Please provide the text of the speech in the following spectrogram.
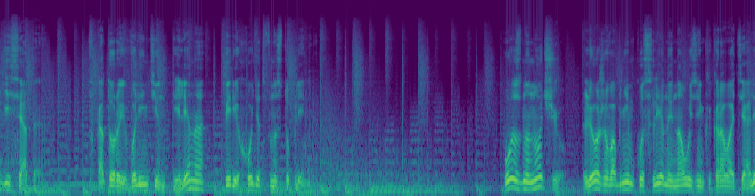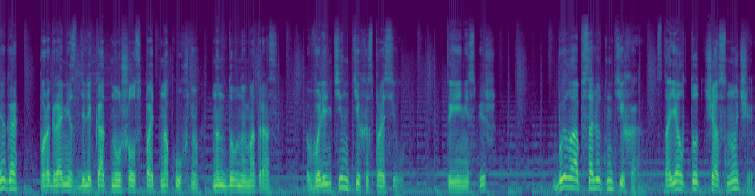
10, в которой Валентин и Лена переходят в наступление. Поздно ночью, лежа в обнимку с Леной на узенькой кровати Олега, программист деликатно ушел спать на кухню на надувной матрас. Валентин тихо спросил, «Ты не спишь?» Было абсолютно тихо. Стоял тот час ночи,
